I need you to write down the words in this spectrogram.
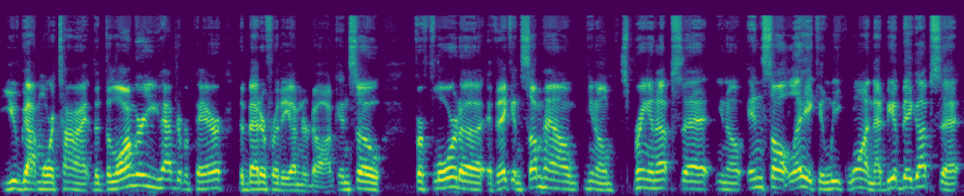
you've got more time, the, the longer you have to prepare, the better for the underdog. And so for Florida, if they can somehow, you know, spring an upset, you know, in Salt Lake in Week One, that'd be a big upset.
